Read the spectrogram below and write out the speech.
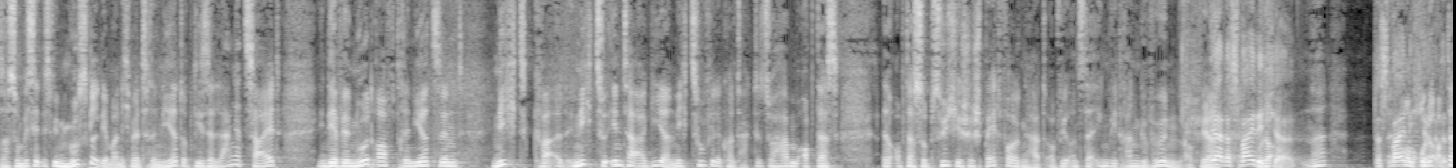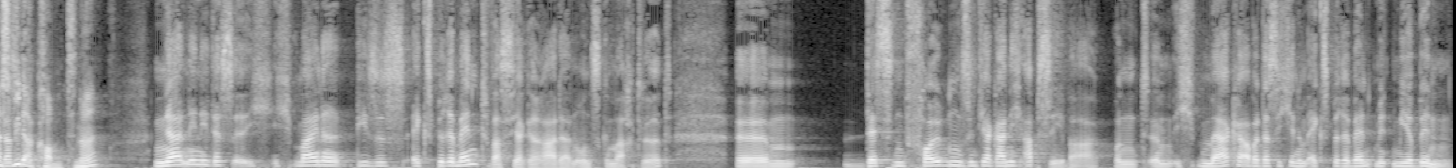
das so ein bisschen ist wie ein Muskel, den man nicht mehr trainiert, ob diese lange Zeit, in der wir nur darauf trainiert sind, nicht, nicht zu interagieren, nicht zu viele Kontakte zu haben, ob das, äh, ob das so psychische Spätfolgen hat, ob wir uns da irgendwie dran gewöhnen. Ob wir, ja, das meine ich ja. ne? Das meine ich oder ja. Oder ob das, das wiederkommt, ne? Na, nee, nee, das, ich, ich meine dieses Experiment, was ja gerade an uns gemacht wird, ähm, dessen Folgen sind ja gar nicht absehbar. Und ähm, ich merke aber, dass ich in einem Experiment mit mir bin.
